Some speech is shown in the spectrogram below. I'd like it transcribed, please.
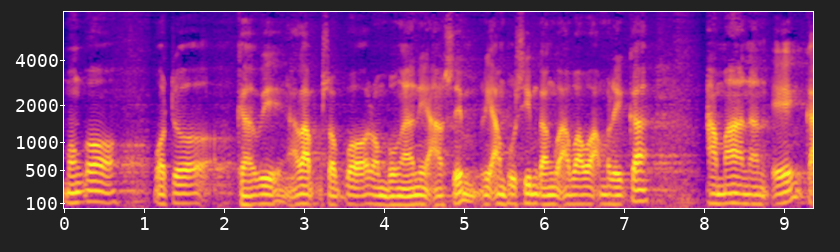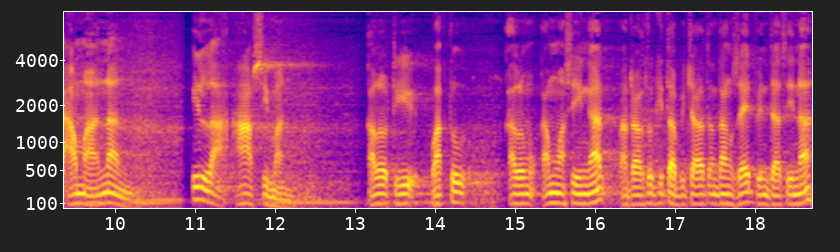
Monggo padha gawe ngalap sapa rombongane Asim li anfusihim kanggo awak mereka amanan eh keamanan. Illa asiman. Kalau di waktu kalau kamu masih ingat pada waktu kita bicara tentang Zaid bin Dasina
